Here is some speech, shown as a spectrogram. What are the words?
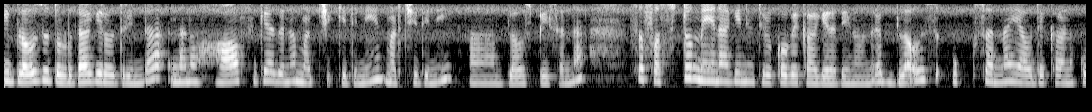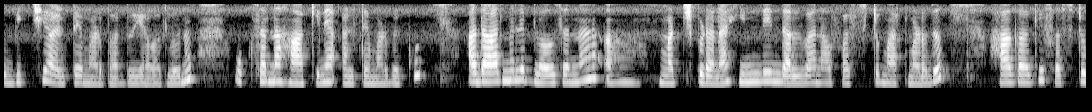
ಈ ಬ್ಲೌಸು ದೊಡ್ಡದಾಗಿರೋದ್ರಿಂದ ನಾನು ಹಾಫ್ಗೆ ಅದನ್ನು ಮಡ್ಚಿಕ್ಕಿದ್ದೀನಿ ಮಡ್ಚಿದ್ದೀನಿ ಬ್ಲೌಸ್ ಪೀಸನ್ನು ಸೊ ಫಸ್ಟು ಮೇನಾಗಿ ನೀವು ತಿಳ್ಕೊಬೇಕಾಗಿರೋದೇನು ಅಂದರೆ ಬ್ಲೌಸ್ ಉಕ್ಸನ್ನು ಯಾವುದೇ ಕಾರಣಕ್ಕೂ ಬಿಚ್ಚಿ ಅಳತೆ ಮಾಡಬಾರ್ದು ಯಾವಾಗಲೂ ಉಕ್ಸನ್ನು ಹಾಕಿನೇ ಅಳತೆ ಮಾಡಬೇಕು. ಅದಾದಮೇಲೆ ಬ್ಲೌಸನ್ನು ಮಡ್ಚಿಬಿಡೋಣ. ಹಿಂದಿಂದ ಅಲ್ವಾ ನಾವು ಫಸ್ಟ್ ಮಾರ್ಕ್ ಮಾಡೋದು. ಹಾಗಾಗಿ ಫಸ್ಟು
